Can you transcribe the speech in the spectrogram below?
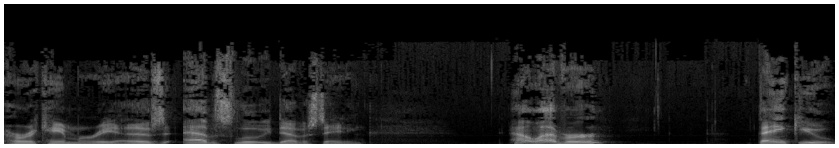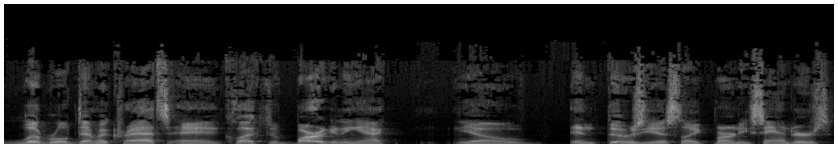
Hurricane Maria. It was absolutely devastating. However, thank you, liberal Democrats and collective bargaining act, you know, enthusiasts like Bernie Sanders,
